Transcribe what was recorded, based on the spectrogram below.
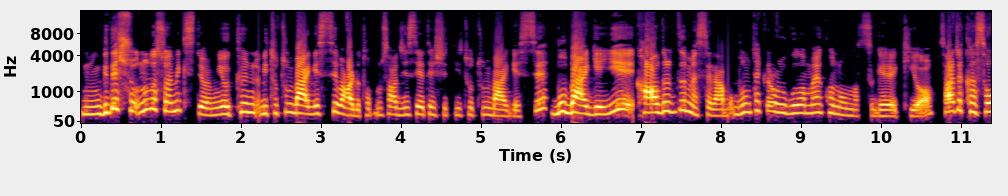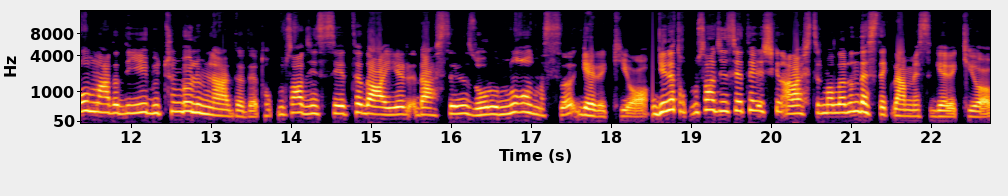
Hmm, bir de şunu da söylemek istiyorum. YÖK'ün bir tutum belgesi vardı. Toplumsal cinsiyet eşitliği tutum belgesi. Bu belgeyi kaldırdı mesela. Bunun tekrar uygulamaya konulması gerekiyor. Sadece kasavumlarda değil, bütün bölümlerde de toplumsal cinsiyete dair derslerin zorunlu olması gerekiyor. Yine toplumsal cinsiyete ilişkin araştırmaların desteklenmesi gerekiyor.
